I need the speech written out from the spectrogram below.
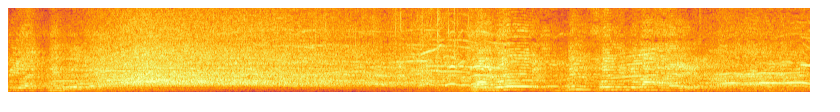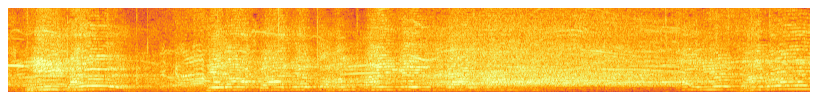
भी एक्टिव हो गया। खरगोश बिल से निकला है ठीक है तेरा गाजर तो हम खाएँगे और ये झामर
